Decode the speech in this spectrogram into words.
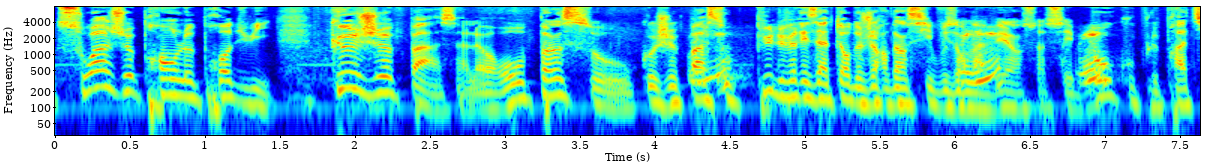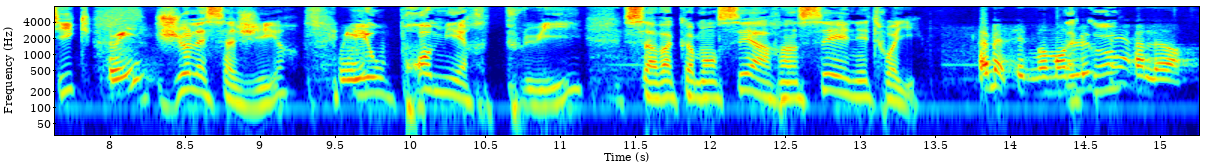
Soit je prends le produit que je passe alors au pinceau ou que je passe au pulvérisateur de jardin si vous en avez un, ça c'est beaucoup plus pratique. Oui. Je laisse agir et aux premières pluies, ça va commencer à rincer et nettoyer. Ah ben c'est le moment de le faire alors.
